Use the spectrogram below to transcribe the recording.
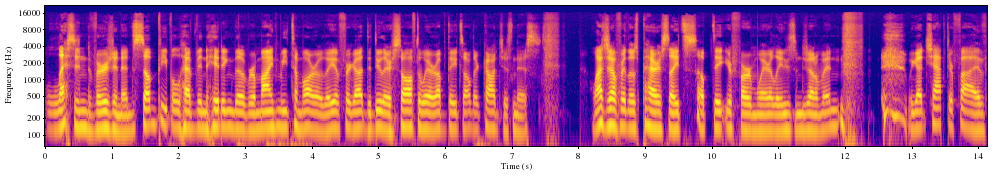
lessened version. And some people have been hitting the remind me tomorrow. They have forgot to do their software updates on their consciousness. Watch out for those parasites. Update your firmware, ladies and gentlemen. we got chapter five.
